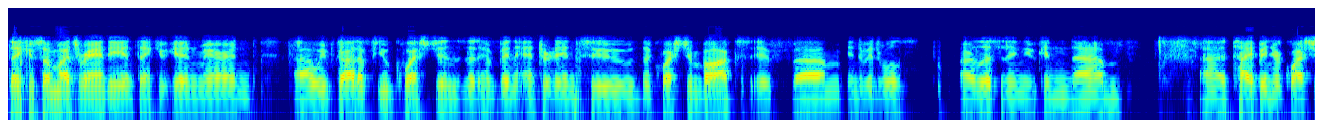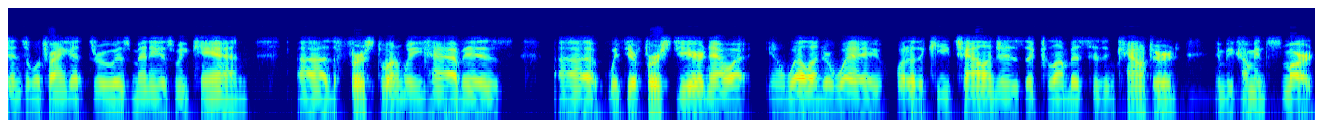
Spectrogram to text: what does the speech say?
Thank you so much, Randy, and thank you again, Maren. Uh, we've got a few questions that have been entered into the question box. If um, individuals are listening, you can um, uh, type in your questions and we'll try and get through as many as we can. Uh, the first one we have is, uh, with your first year now uh, you know, well underway, what are the key challenges that Columbus has encountered in becoming smart,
